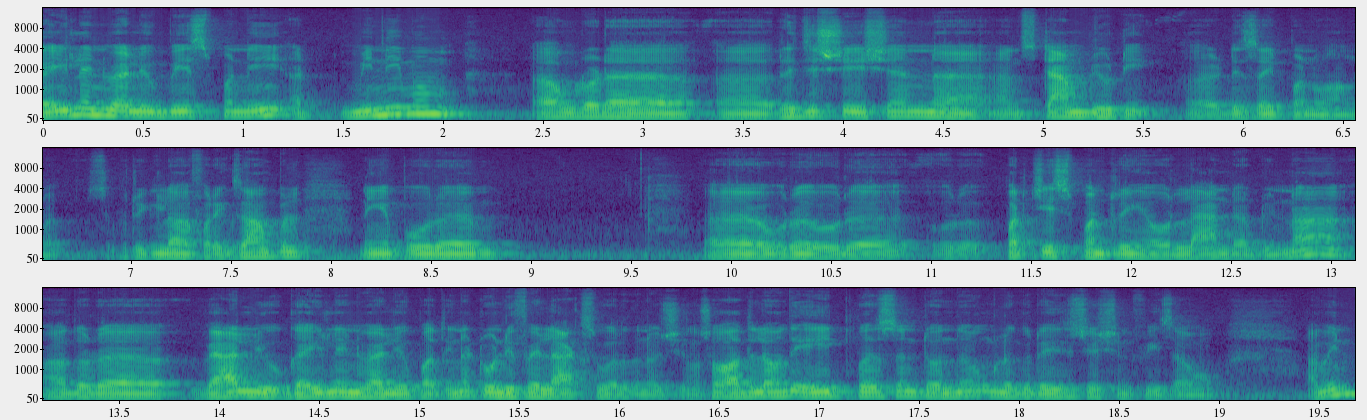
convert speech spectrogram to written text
கைட்லைன் வேல்யூ பேஸ் பண்ணி அட் மினிமம் அவங்களோட registration and stamp duty decide பண்ணுவாங்க. சரிங்களா ஃபார் எக்ஸாம்பிள் நீங்கள் இப்போ ஒரு ஒரு ஒரு ஒரு பர்ச்சேஸ் பண்ணுறீங்க ஒரு லேண்ட் அப்படின்னா அதோட வேல்யூ கைட்லைன் வேல்யூ பார்த்தீங்கன்னா டுவெண்ட்டி ஃபைவ் லேக்ஸ் வருதுன்னு வச்சுக்கோங்க. ஸோ அதில் வந்து எயிட் பர்சன்ட் வந்து உங்களுக்கு ரெஜிஸ்ட்ரேஷன் ஃபீஸ் ஆகும். ஐ மீன்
